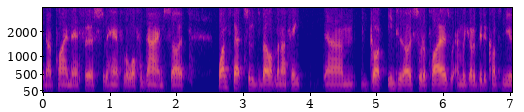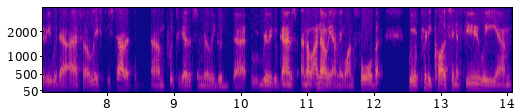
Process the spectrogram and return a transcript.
you know, playing their first sort of handful of WAFL games. So once that sort of development, I think, um, got into those sort of players, and we got a bit of continuity with our AFL list. We started to um, put together some really good, uh, really good games. And I know we only won four, but we were pretty close in a few. We um,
